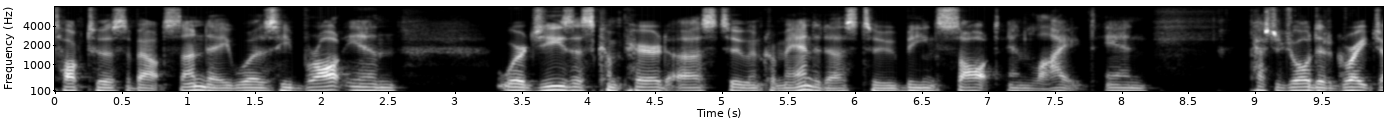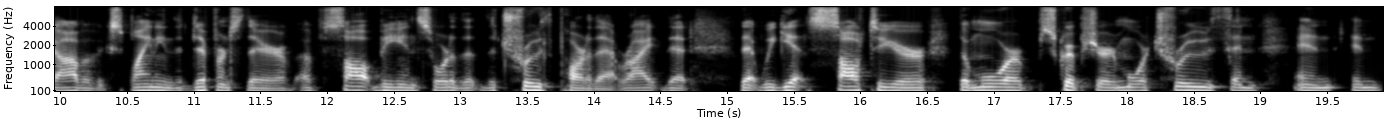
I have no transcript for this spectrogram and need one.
talked to us about Sunday was he brought in where Jesus compared us to and commanded us to being salt and light. And Pastor Joel did a great job of explaining the difference there of, of, salt being sort of the, the truth part of that, right? That that we get saltier the more scripture and more truth and and and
